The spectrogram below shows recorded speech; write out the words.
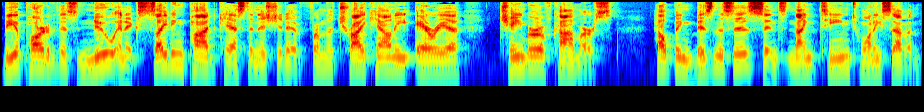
Be a part of this new and exciting podcast initiative from the Tri County Area Chamber of Commerce, helping businesses since 1927.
